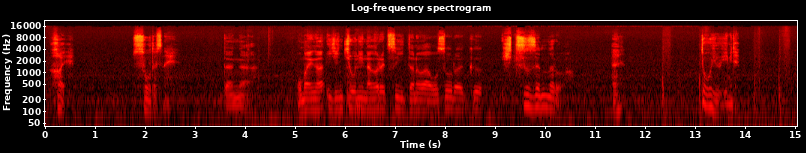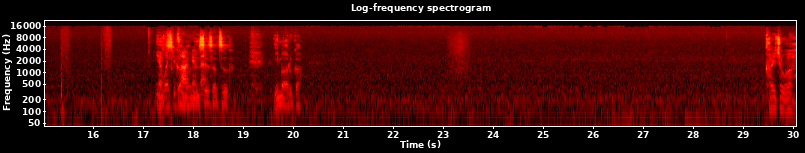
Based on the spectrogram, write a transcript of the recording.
はい。そうですね。だがお前が異人町に流れ着いたのはおそらく必然だろう。え？どういう意味で？Yeah, い what つ you かの talking 偽 about? 札今あるか？会長は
